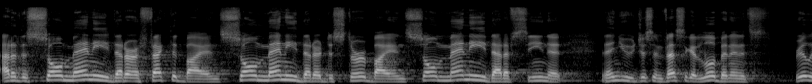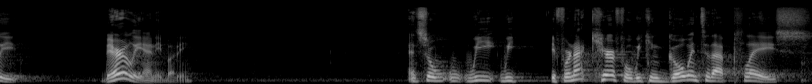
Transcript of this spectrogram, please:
Out of the so many that are affected by it, and so many that are disturbed by it, and so many that have seen it, then you just investigate a little bit, and it's really barely anybody. And so we, we if we're not careful, we can go into that place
